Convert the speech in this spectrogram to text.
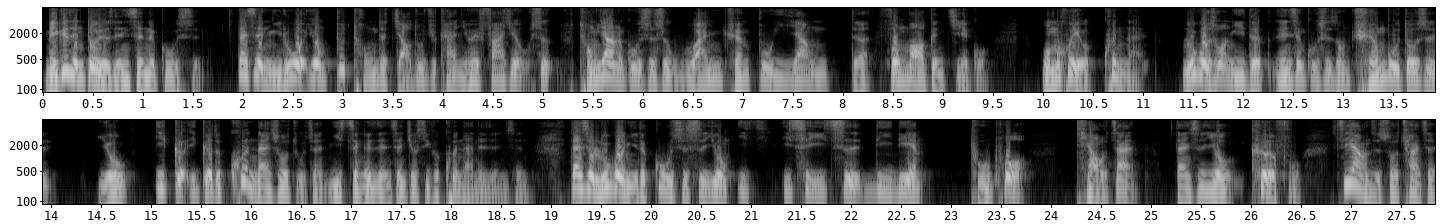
每个人都有人生的故事。但是你如果用不同的角度去看，你会发现是同样的故事是完全不一样的风貌跟结果。我们会有困难。如果说你的人生故事中全部都是由一个一个的困难所组成，你整个人生就是一个困难的人生。但是如果你的故事是用一一次一次历练、突破、挑战，但是又克服这样子所串成，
